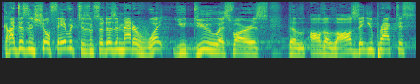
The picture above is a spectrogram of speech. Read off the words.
God doesn't show favoritism, so it doesn't matter what you do as far as the, all the laws that you practice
